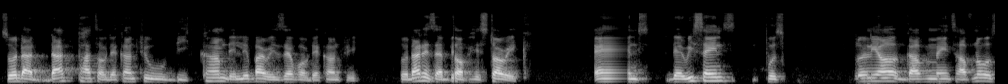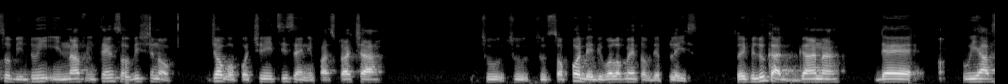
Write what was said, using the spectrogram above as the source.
so that that part of the country will become the labor reserve of the country. So that is a bit of historic. And the recent post colonial governments have not also been doing enough in terms of vision of job opportunities and infrastructure to, to, to support the development of the place. So if you look at Ghana, the, we have.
